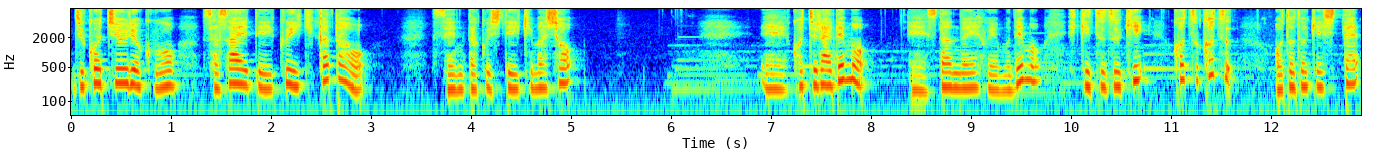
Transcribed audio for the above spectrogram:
自己注力を支えていく生き方を選択していきましょう。えー、こちらでも、えー、スタンド FM でも引き続きコツコツお届けして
